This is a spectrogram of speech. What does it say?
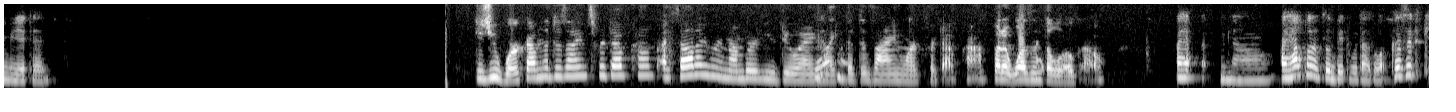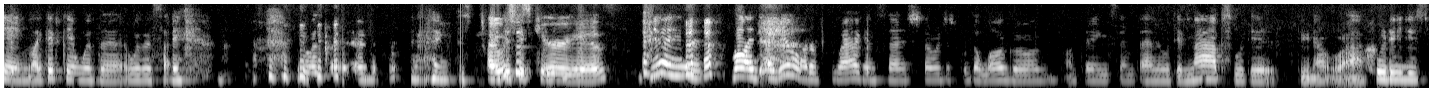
muted. Did you work on the designs for DevConf? I thought I remember you doing yeah. like the design work for DevConf, but it wasn't the logo. I, no, I helped a little bit with that one because it came like it came with the with the site. was, I, think I was just curious. yeah, yeah. Well, I, I did a lot of swag and such, so we just put the logo on, on things, and then we did maps, we did you know uh, hoodies,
